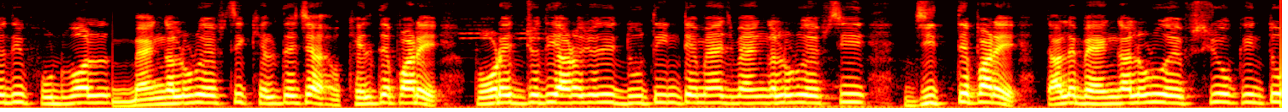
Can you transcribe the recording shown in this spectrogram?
যদি ফুটবল বেঙ্গালুরু এফসি খেলতে চা, খেলতে পারে, পরের যদি আরও যদি দু তিনটে ম্যাচ বেঙ্গালুরু এফসি জিততে পারে, তাহলে বেঙ্গালুরু এফসিও কিন্তু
